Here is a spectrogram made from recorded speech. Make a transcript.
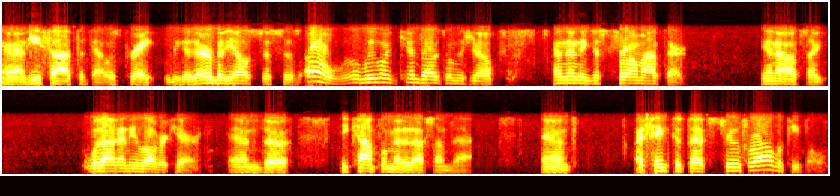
And he thought that that was great because everybody else just says, "Oh, we want Ken Dawes on the show," and then they just throw him out there. You know, it's like without any love or care. And uh, he complimented us on that. And I think that that's true for all the people.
